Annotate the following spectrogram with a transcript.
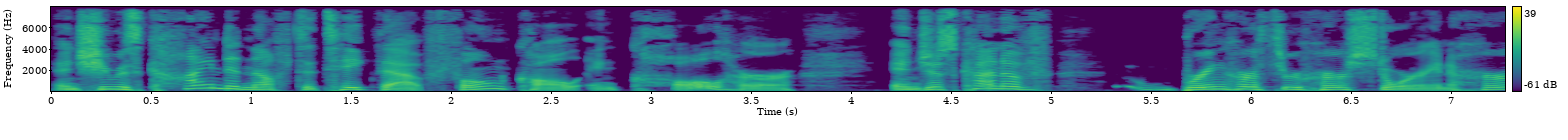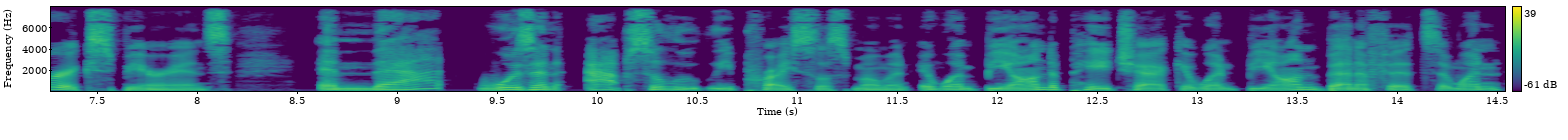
and she was kind enough to take that phone call and call her and just kind of bring her through her story and her experience. And that was an absolutely priceless moment. It went beyond a paycheck, it went beyond benefits, it went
